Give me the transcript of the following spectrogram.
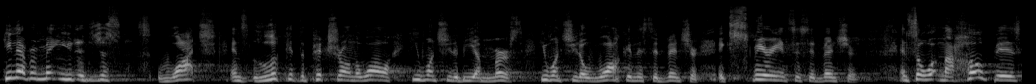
He never meant you to just watch and look at the picture on the wall. He wants you to be immersed. He wants you to walk in this adventure, experience this adventure. And so, what my hope is,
